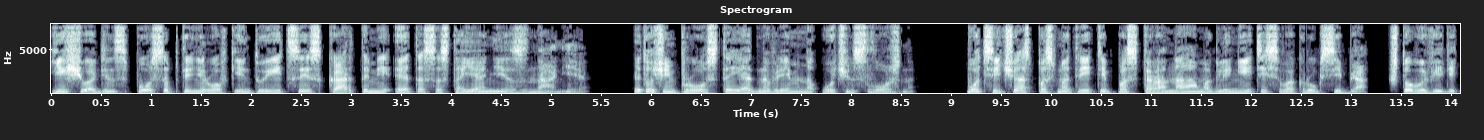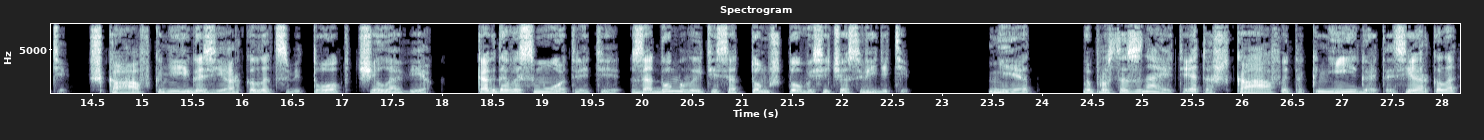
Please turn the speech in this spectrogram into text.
Еще один способ тренировки интуиции с картами — это состояние знания. Это очень просто и одновременно очень сложно. Вот сейчас посмотрите по сторонам, оглянитесь вокруг себя. Что вы видите? Шкаф, книга, зеркало, цветок, человек. Когда вы смотрите, задумываетесь о том, что вы сейчас видите? Нет, вы просто знаете, это шкаф, это книга, это зеркало,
